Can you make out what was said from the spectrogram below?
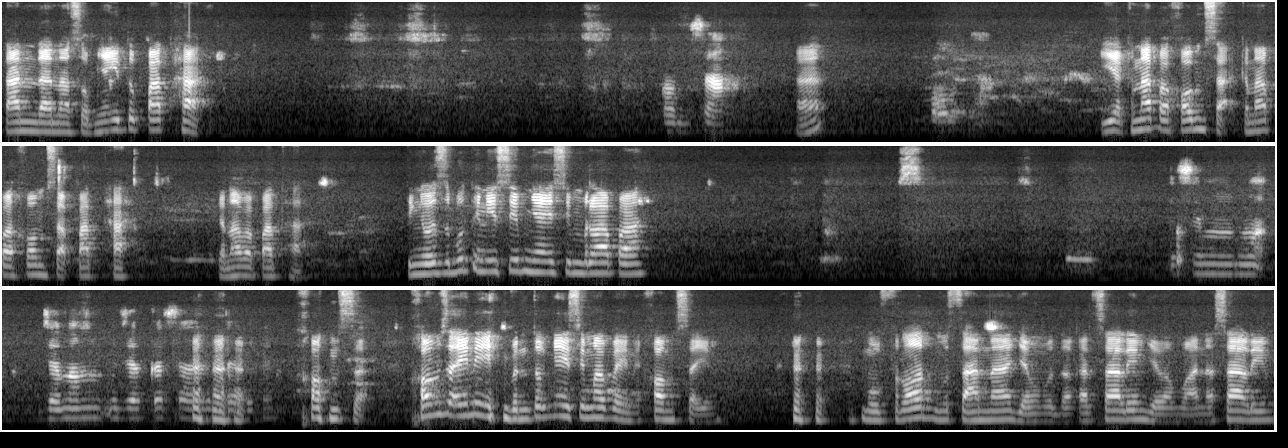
tanda nasabnya itu fathah? Komsa. Hah? Komsa. Iya, kenapa khamsa? Kenapa khamsa fathah? Kenapa fathah? Tinggal sebutin isimnya, isim berapa? Isim Zaman muzakkar salim tadi kan. Khamsa ini bentuknya isim apa ini? Khamsa ini. Mufrad, musanna, jamak mudzakkar salim, jamak muannas salim,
